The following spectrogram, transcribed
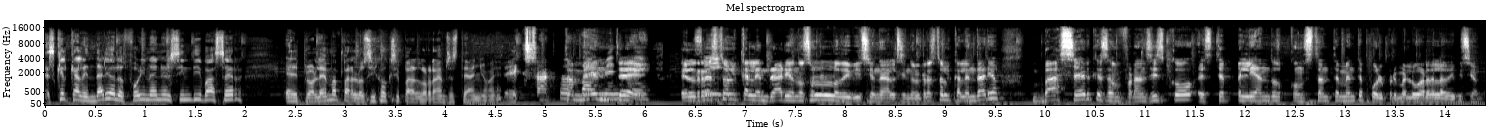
Es que el calendario de los 49ers, Cindy, va a ser el problema para los Seahawks y para los Rams este año. ¿eh? Exactamente. Totalmente. El resto Sí. del calendario, no solo lo divisional, sino el resto del calendario va a ser que San Francisco esté peleando constantemente por el primer lugar de la división.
